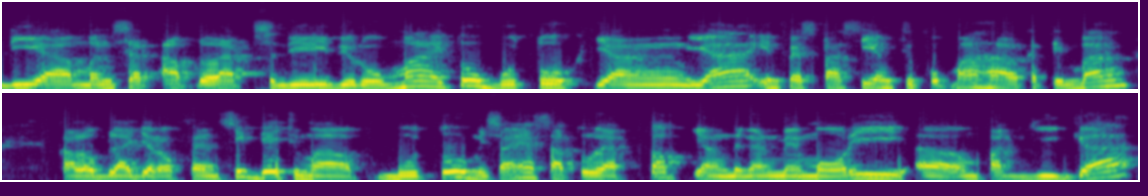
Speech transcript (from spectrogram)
dia men-set up lab sendiri di rumah itu butuh yang ya investasi yang cukup mahal. Ketimbang kalau belajar ofensif dia cuma butuh misalnya satu laptop yang dengan memori uh, 4 giga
